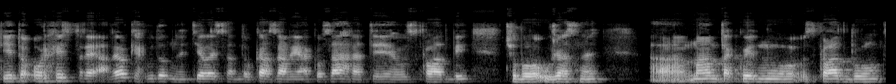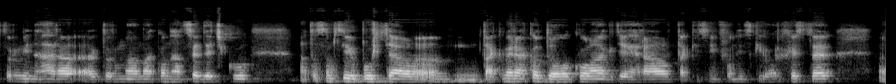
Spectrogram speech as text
tieto orchestre a veľké hudobné telesa dokázali ako zahrať tie jeho skladby, čo bolo úžasné. A mám takú jednu skladbu, ktorú, mi nahra, ktorú mám ako na cd a to som si ju púšťal eh, takmer ako dookola, kde hral taký symfonický orchester eh,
